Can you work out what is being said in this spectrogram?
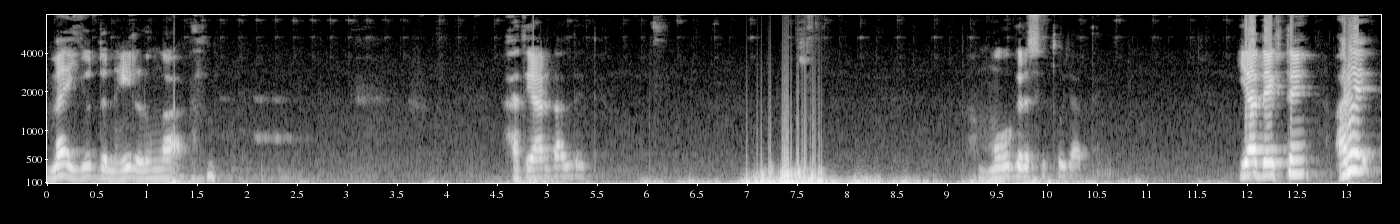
मैं युद्ध नहीं लड़ूँगा। हथियार डाल देते। मोह ग्रसित हो जाते हैं। या देखते हैं, अरे,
